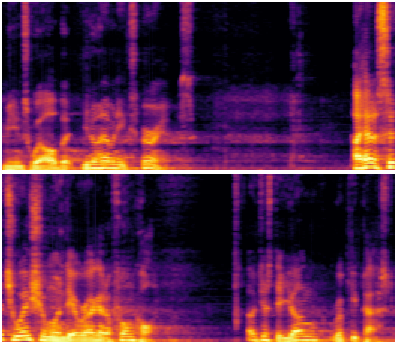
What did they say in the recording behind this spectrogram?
means well, but you don't have any experience. I had a situation one day where I got a phone call. Oh, just a young rookie pastor.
